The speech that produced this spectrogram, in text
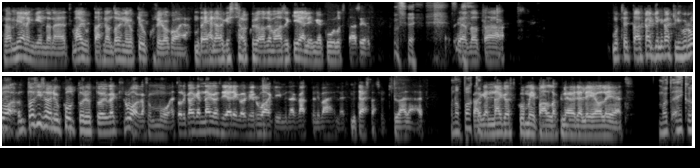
se on mielenkiintoinen, että vaikuttaa, että ne on tosi niin kiukkusia koko ajan, mutta eihän ne oikeasti ole, kun se on se vaan se kieli, mikä kuulostaa sieltä. ja tota, mutta sitten taas kaikki, kaikki niinku ruo- tosi iso niinku kulttuurijuttu oli kaikki ruoka sun muu. Et oli kaiken näköisiä erikoisia ruokia, mitä katteli vähille, että mitä tässä nyt syödään. Et no, pakko... Kaiken näköistä kumipalloknöydeliä oli. Et mutta eikö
